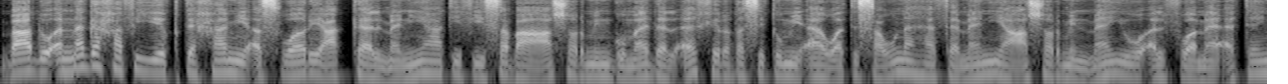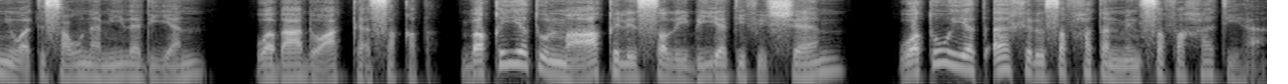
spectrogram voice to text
بعد أن نجح في اقتحام أسوار عكا المنيعة في 17 من جماد الآخر 690 18 من مايو 1290 ميلاديا وبعد عكا سقط بقية المعاقل الصليبية في الشام وطويت آخر صفحة من صفحاتها.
